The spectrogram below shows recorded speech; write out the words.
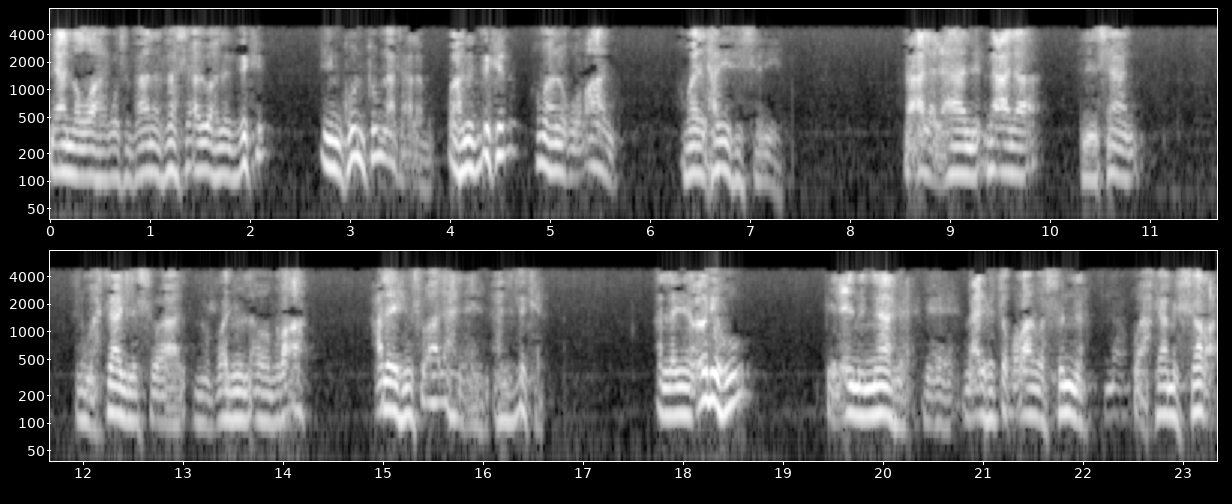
لأن الله يقول سبحانه فاسألوا أهل الذكر إن كنتم لا تعلمون. وأهل الذكر هم أهل القرآن هم أهل الحديث الشريف. فعلى العالم فعلى الإنسان المحتاج للسؤال من رجل أو امرأة عليهم سؤال أهل العلم أهل الذكر. الذين عرفوا بالعلم النافع بمعرفة القرآن والسنة نعم. وأحكام الشرع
